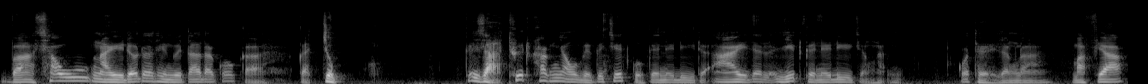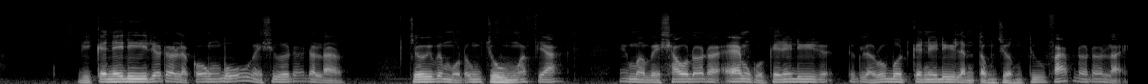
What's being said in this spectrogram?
Và sau này đó, đó thì người ta đã có cả cả chục cái giả thuyết khác nhau về cái chết của Kennedy. Là ai đó lại giết Kennedy chẳng hạn. Có thể rằng là mafia vì Kennedy đó, đó là có ông bố ngày xưa đó, đó là chơi với một ông trùm mafia. Nhưng mà về sau đó là em của Kennedy đó, tức là Robert Kennedy làm tổng trưởng tư pháp đó đó lại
